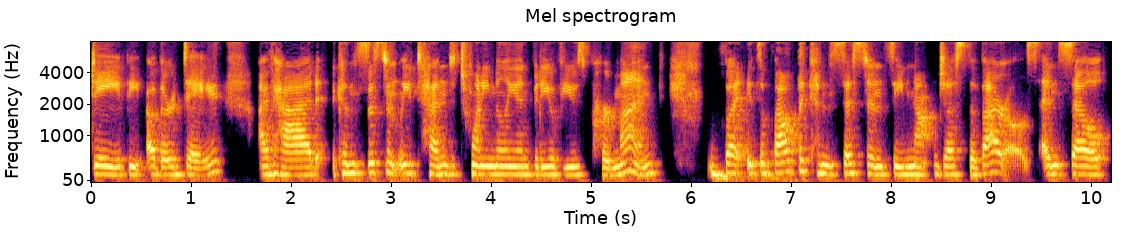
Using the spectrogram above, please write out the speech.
day the other day. I've had consistently 10 to 20 million video views per month, but it's about the consistency, not just the virals. And so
